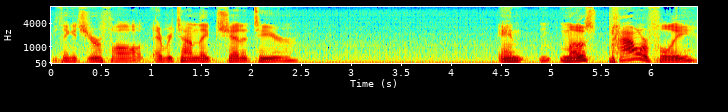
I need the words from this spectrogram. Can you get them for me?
You think it's your fault every time they shed a tear? And most powerfully,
